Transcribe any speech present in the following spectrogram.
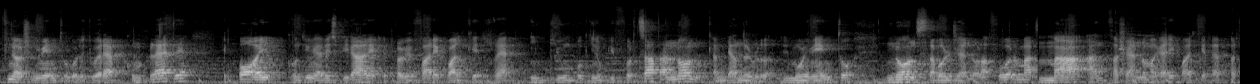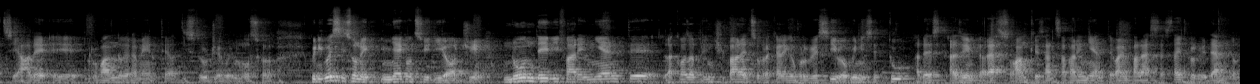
fino al cedimento con le tue rep complete e poi continui a respirare e provi a fare qualche rep in più un pochino più forzata, non cambiando il, il movimento, non stravolgendo la forma, ma facendo magari qualche rep parziale e provando veramente a distruggere quel muscolo. Quindi questi sono i, i miei consigli di oggi. Non devi fare niente, la cosa principale è il sovraccarico progressivo, quindi se tu ad, ad esempio adesso anche senza fare niente vai in palestra e stai progredendo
